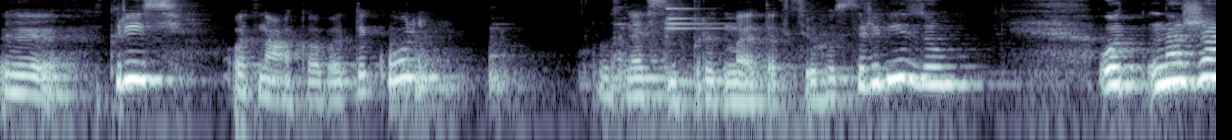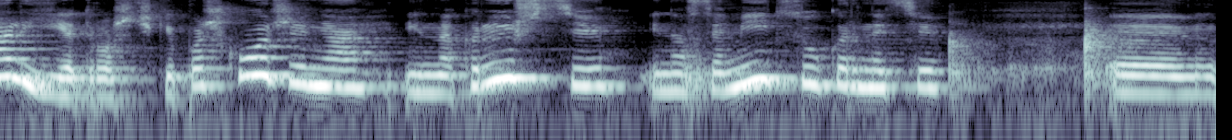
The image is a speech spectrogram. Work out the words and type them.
Е, крізь однакова деколь на всіх предметах цього сервізу. От, на жаль, є трошечки пошкодження і на кришці, і на самій цукерниці. Е,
